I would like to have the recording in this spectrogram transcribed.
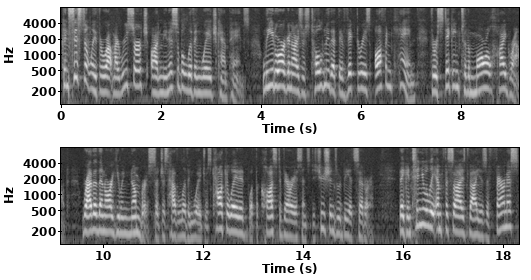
Consistently throughout my research on municipal living wage campaigns, lead organizers told me that their victories often came through sticking to the moral high ground rather than arguing numbers such as how the living wage was calculated, what the cost to various institutions would be, etc. They continually emphasized values of fairness,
